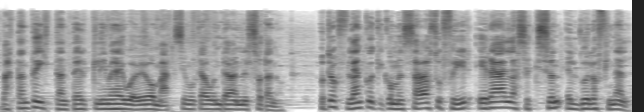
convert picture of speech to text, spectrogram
bastante distante del clima de hueveo máximo que abundaba en el sótano. Otro flanco que comenzaba a sufrir era la sección El Duelo Final.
